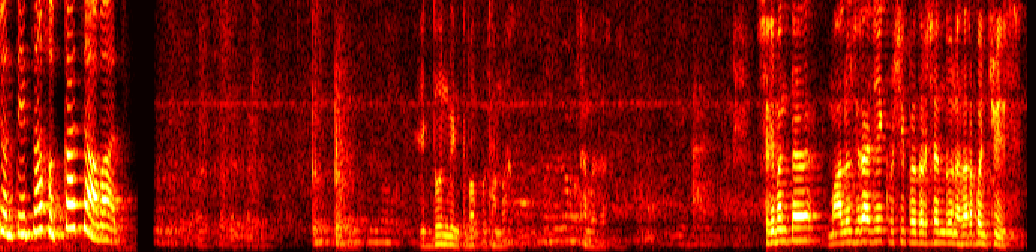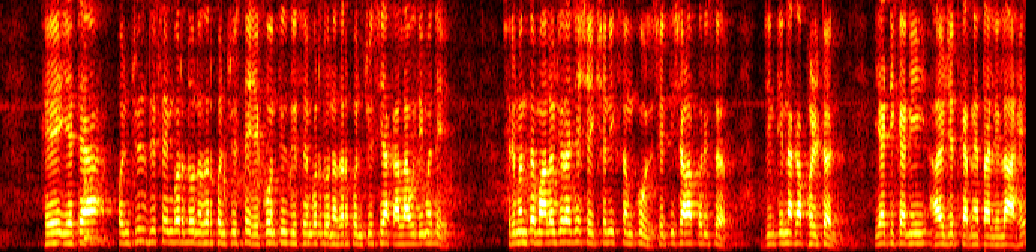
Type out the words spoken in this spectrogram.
जनतेचा हक्काचा आवाज. एक दोन मिनटं बापू थांबा. थांबा जरा. श्रीमंत मालोजीराजे कृषी प्रदर्शन दोन हजार पंचवीस. हे येत्या पंचवीस डिसेंबर दोन हजार पंचवीस ते एकोणतीस डिसेंबर दोन हजार पंचवीस या कालावधीमध्ये श्रीमंत मालोजीराजे शैक्षणिक संकुल शेतीशाळा परिसर जिंतीनाका फलटण या ठिकाणी आयोजित करण्यात आलेलं आहे.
